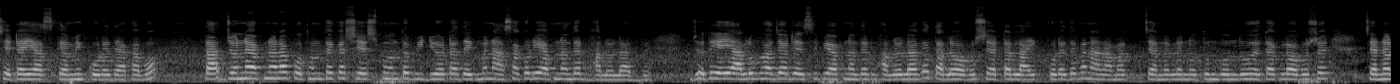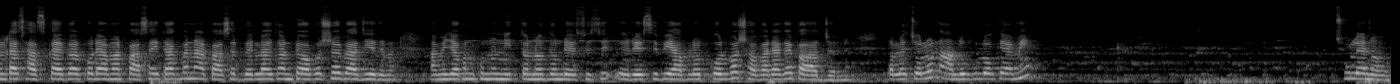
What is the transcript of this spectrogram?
সেটাই আজকে আমি করে দেখাবো। তার জন্য আপনারা প্রথম থেকে শেষ পর্যন্ত ভিডিওটা দেখবেন, আশা করি আপনাদের ভালো লাগবে। যদি এই আলু ভাজার রেসিপি আপনাদের ভালো লাগে, তাহলে অবশ্যই একটা লাইক করে দেবেন, আর আমার চ্যানেলে নতুন বন্ধু হয়ে থাকলে অবশ্যই চ্যানেলটা সাবস্ক্রাইবার করে আমার পাশেই থাকবেন, আর পাশের বেল আইকনটা অবশ্যই বাজিয়ে দেবেন। আমি যখন কোনো নিত্য নতুন রেসিপি রেসিপি আপলোড করব সবার আগে পাওয়ার জন্য। তাহলে চলুন আলুগুলোকে আমি ছুলে নেব।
